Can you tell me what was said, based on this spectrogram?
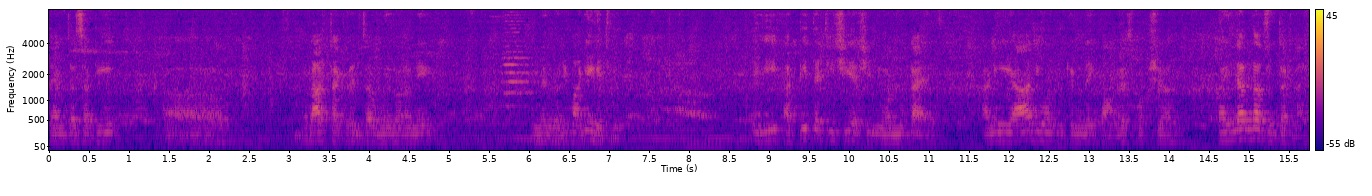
त्यांच्यासाठी राज ठाकरेंच्या उमेदवारांनी उमेदवारी मागे घेतली. ही अटीतटीशी अशी निवडणूक आहे. आणि या निवडणुकीमध्ये काँग्रेस पक्ष पहिल्यांदाच उतरला आहे.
